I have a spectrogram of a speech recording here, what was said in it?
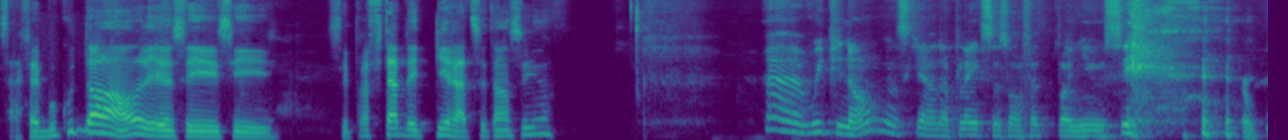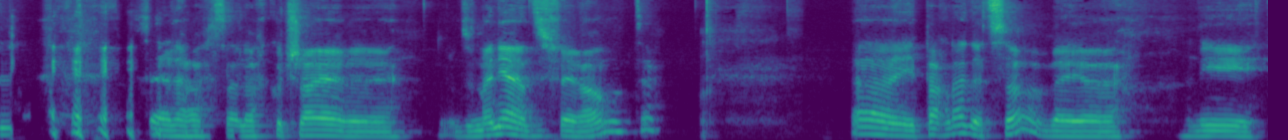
ça fait beaucoup de dollars. C'est profitable d'être pirate ces temps-ci. Euh, oui, puis non, parce qu'il y en a plein qui se sont fait pogner aussi. ça, leur, coûte cher euh, d'une manière différente. Euh, et parlant de ça, ben, les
